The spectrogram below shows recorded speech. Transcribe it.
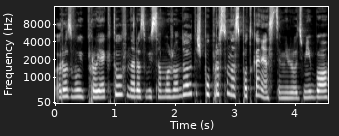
rozwój projektów, na rozwój samorządu, ale też po prostu na spotkania z tymi ludźmi, bo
